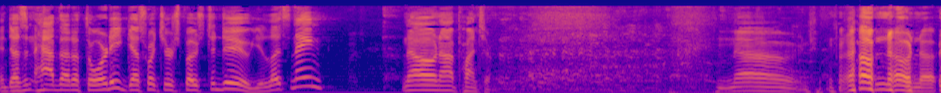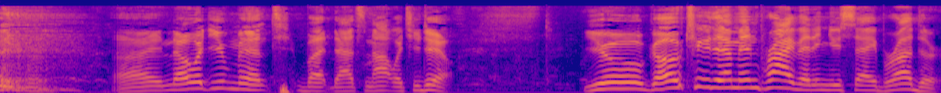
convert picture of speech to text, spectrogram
and doesn't have that authority, guess what you're supposed to do? You listening? No, not punch him. No. Oh, no, no. I know what you meant, but that's not what you do. You go to them in private and you say, Brother,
